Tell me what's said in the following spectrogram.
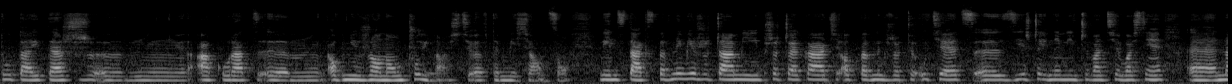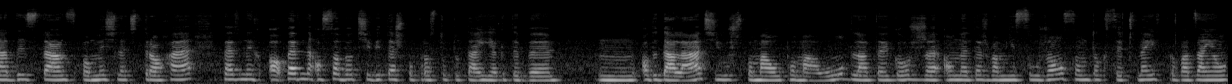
tutaj też akurat obniżoną czujność w tym miesiącu. Więc tak, z pewnymi rzeczami przeczekać, od pewnych rzeczy uciec, y, z jeszcze innymi trzymać się właśnie e, na dystans, pomyśleć trochę. Pewnych, o, pewne osoby od siebie też po prostu tutaj jak gdyby mm, oddalać już pomału, pomału, dlatego że one też Wam nie służą, są toksyczne i wprowadzają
